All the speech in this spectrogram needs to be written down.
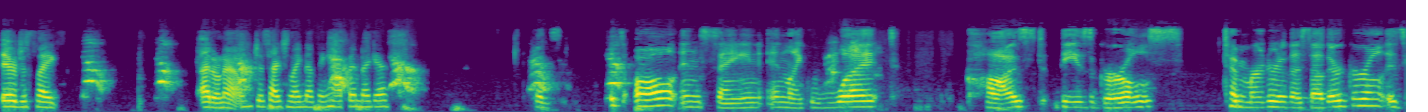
they're just like, I don't know, just acting like nothing happened. I guess. It's it's all insane and like what caused these girls to murder this other girl is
